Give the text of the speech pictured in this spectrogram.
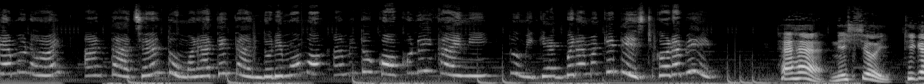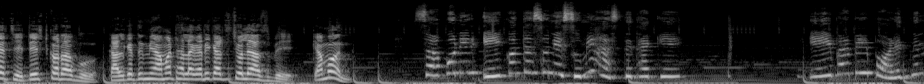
কেমন হয়? আর তাছাড়া তোমার হাতে তান্দুরি মোমো আমি তো কখনোই খাইনি। তুমি কি একবার আমাকে টেস্ট করাবে? হ্যাঁ হ্যাঁ নিশ্চয়ই। ঠিক আছে টেস্ট করাবো। কালকে তুমি আমার ঠেলাগাড়ির কাছে চলে আসবে। কেমন? স্বপনের এই কথা শুনে সুমি হাসতে থাকে। এইভাবেই পরের দিন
